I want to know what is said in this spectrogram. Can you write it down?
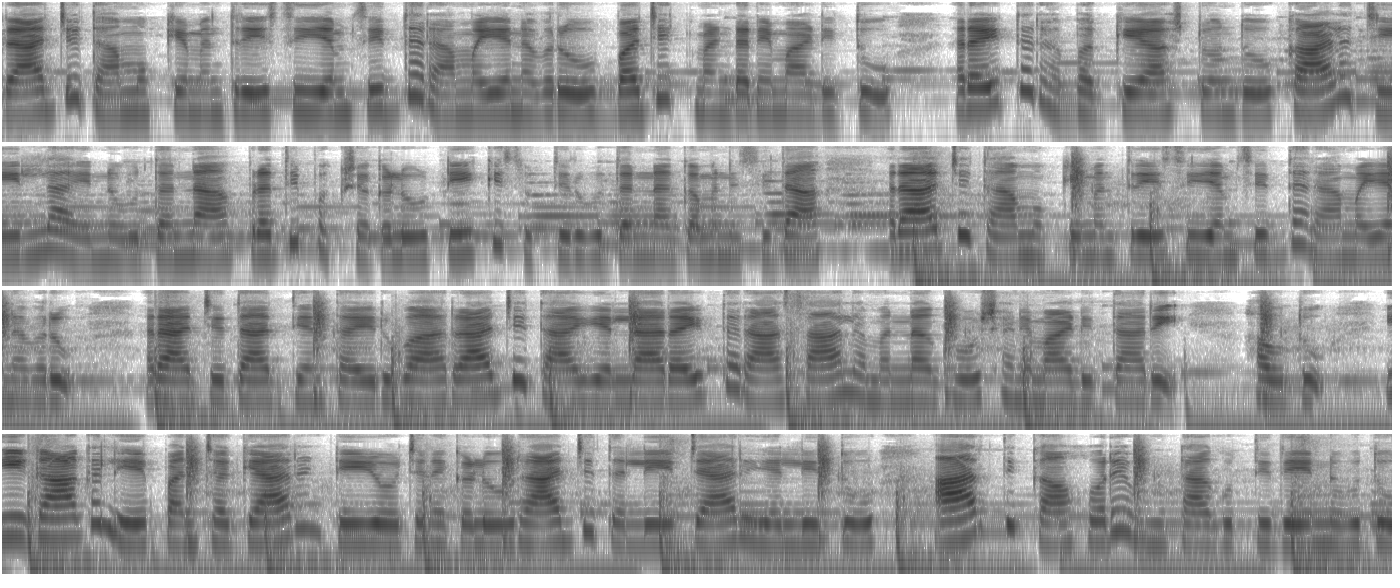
ರಾಜ್ಯದ ಮುಖ್ಯಮಂತ್ರಿ ಸಿಎಂ ಸಿದ್ದರಾಮಯ್ಯನವರು ಬಜೆಟ್ ಮಂಡನೆ ಮಾಡಿದ್ದು, ರೈತರ ಬಗ್ಗೆ ಅಷ್ಟೊಂದು ಕಾಳಜಿ ಇಲ್ಲ ಎನ್ನುವುದನ್ನು ಪ್ರತಿಪಕ್ಷಗಳು ಟೀಕಿಸುತ್ತಿರುವುದನ್ನು ಗಮನಿಸಿದ ರಾಜ್ಯದ ಮುಖ್ಯಮಂತ್ರಿ ಸಿಎಂ ಸಿದ್ದರಾಮಯ್ಯನವರು, ರಾಜ್ಯದಾದ್ಯಂತ ಇರುವ ರಾಜ್ಯದ ಎಲ್ಲ ರೈತರ ಸಾಲ ಮನ್ನಾ ಘೋಷಣೆ ಮಾಡಿದ್ದಾರೆ. ಹೌದು, ಈಗಾಗಲೇ ಪಂಚ ಗ್ಯಾರಂಟಿ ಯೋಜನೆಗಳು ರಾಜ್ಯದಲ್ಲಿ ಜಾರಿಯಲ್ಲಿದ್ದು ಆರ್ಥಿಕ ಹೊರೆ ಉಂಟಾಗುತ್ತಿದೆ ಎನ್ನುವುದು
